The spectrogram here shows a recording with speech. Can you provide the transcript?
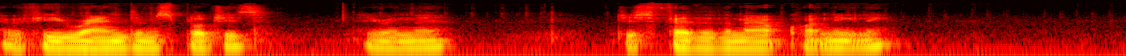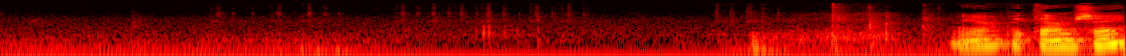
Have a few random splodges here and there. Just feather them out quite neatly. Yeah, pick that up, show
